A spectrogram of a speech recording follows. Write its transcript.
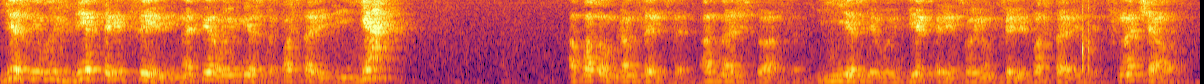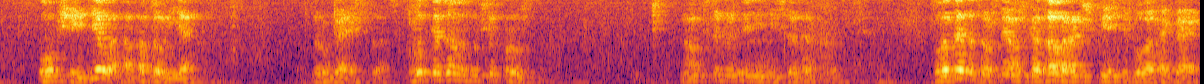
если вы в векторе целей на первое место поставите «я», а потом концепция, одна ситуация. Если вы в векторе своем цели поставите сначала общее дело, а потом я, другая ситуация. Вот, казалось бы, все просто. Но, к сожалению, не все так просто. Вот это то, что я вам сказал, раньше песня была такая.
